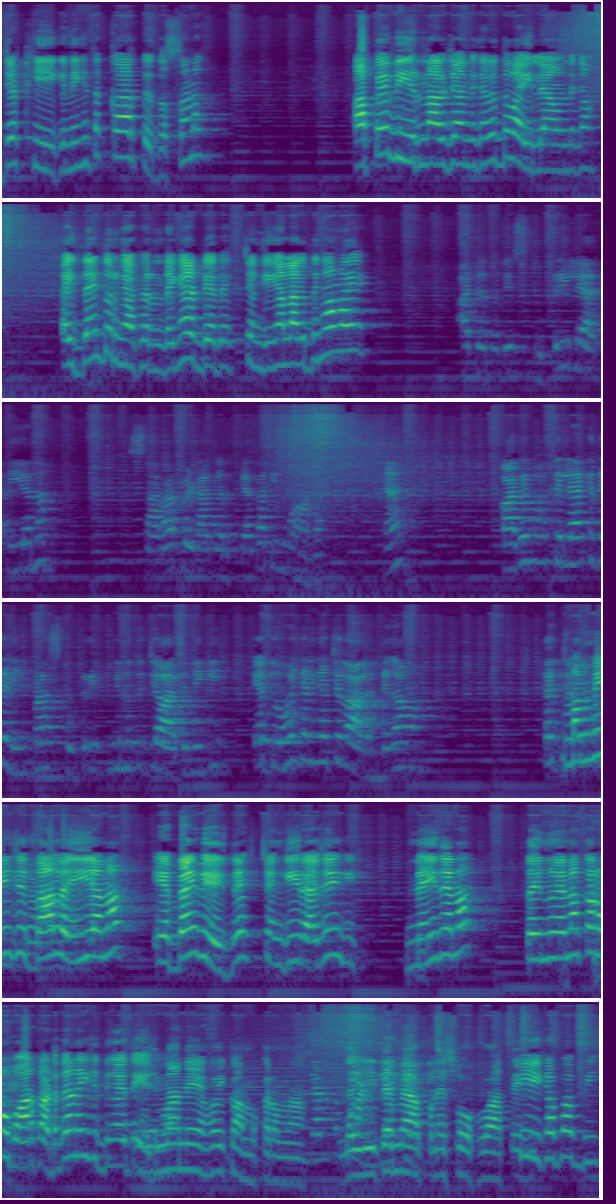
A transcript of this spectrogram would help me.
ਜੇ ਠੀਕ ਨਹੀਂ ਸੀ ਤਾਂ ਘਰ ਤੇ ਦੱਸਣ। ਆਪੇ ਵੀਰ ਨਾਲ ਜਾਂਦੀਆਂ ਤੇ ਦਵਾਈ ਲੈ ਆਉਂਦੀਆਂ। ਐਦਾਂ ਹੀ ਤੁਰੀਆਂ ਫਿਰਨ ਡਈਆਂ ਅੱਡੇ ਤੇ ਚੰਗੀਆਂ ਲੱਗਦੀਆਂ ਵਾ ਇਹ? ਅੱਜ ਜਦੋਂ ਦੀ ਸਕੂਟਰੀ ਲੈਤੀ ਆ ਨਾ ਸਾਰਾ ਬੇੜਾ ਕਰ ਗਿਆ ਤੁਹਾਡੀ ਮਾਂ ਦਾ ਹੈ? ਕਾਦੇ ਵਾਸਤੇ ਲੈ ਕੇ ਦੇਣੀ ਪੜਾ ਸਕੂਟਰੀ? ਮੈਨੂੰ ਤੇ ਜਾਚ ਨਹੀਂ ਗਈ ਇਹ ਦੋਵੇਂ ਜਣੀਆਂ ਚਲਾ ਲੈਂਦੀਆਂ ਵਾ। ਤੇ ਜਦੋਂ ਮੰਮੀ ਚੀਜ਼ਾਂ- ਜਿੱਦਾਂ ਲਈ ਆ ਨਾ ਏਦਾਂ ਹੀ ਵੇਚ ਦੇ ਚੰਗੀ ਰਹਿ ਜਾਏਗੀ। ਨਹੀਂ ਤੇ ਨਾ ਤੈਨੂੰ ਇਹਨਾਂ ਘਰੋਂ ਬਾਹਰ ਕੱਢ ਦੇਣਾ ਸੀ ਜਿੱਦੀਆਂ ਇਹ ਤੇਜ਼ ਵਾ। ਇਹਨਾਂ ਨੇ ਇਹੋ ਹੀ ਕੰਮ ਕਰਾਉਣਾ। ਲਈ ਤੇ ਮੈਂ ਆਪਣੇ ਸੁੱਖ ਵਾਸਤੇ ਠੀਕ ਆ ਭਾਬੀ।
